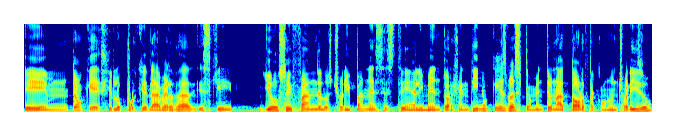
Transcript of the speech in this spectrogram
eh, tengo que decirlo porque la verdad es que yo soy fan de los choripanes, este alimento argentino, que es básicamente una torta con un chorizo.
